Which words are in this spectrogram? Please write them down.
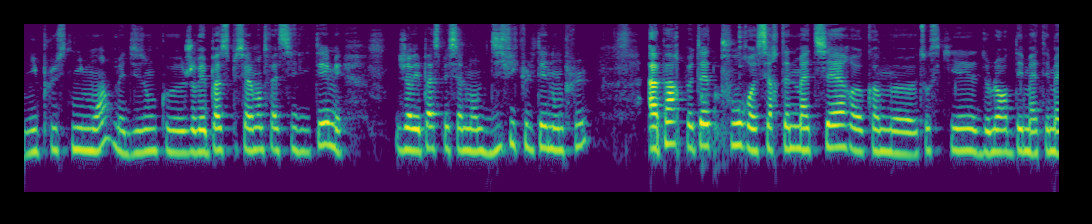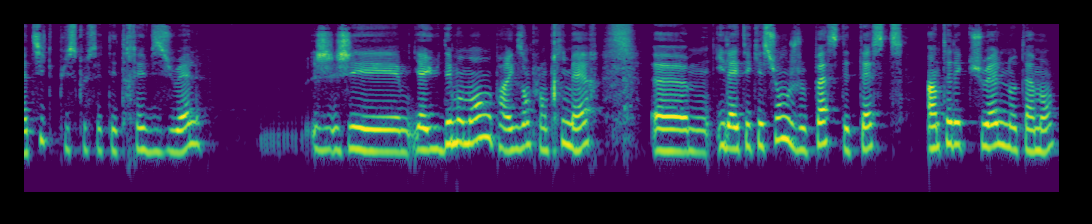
ni plus ni moins, mais disons que j'avais pas spécialement de facilité, mais j'avais pas spécialement de difficulté non plus. À part peut-être pour certaines matières comme tout ce qui est de l'ordre des mathématiques, puisque c'était très visuel. J'ai, il y a eu des moments, par exemple en primaire, euh, il a été question que je passe des tests intellectuels notamment.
